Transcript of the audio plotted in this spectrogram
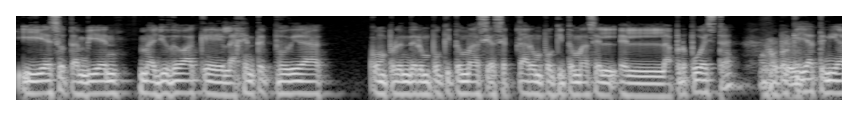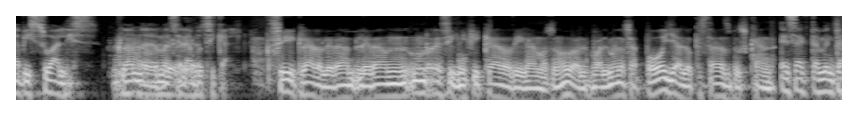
y eso también me ayudó a que la gente pudiera comprender un poquito más y aceptar un poquito más el, la propuesta, porque ya tenía visuales, no nada más era musical. Sí, claro, le da, le da un, resignificado, digamos, ¿no? O, al menos apoya lo que estabas buscando. Exactamente.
